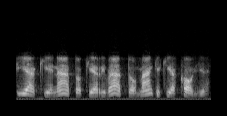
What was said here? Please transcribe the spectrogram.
sia chi è nato, chi è arrivato, ma anche chi accoglie.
